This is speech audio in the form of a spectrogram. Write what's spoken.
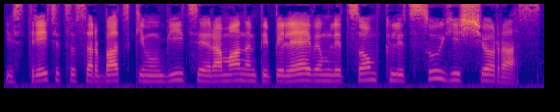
и встретиться с арбатским убийцей Романом Пепеляевым лицом к лицу еще раз.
